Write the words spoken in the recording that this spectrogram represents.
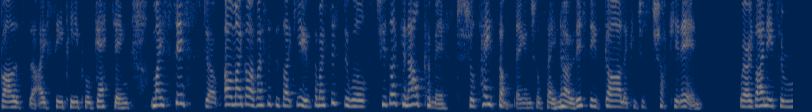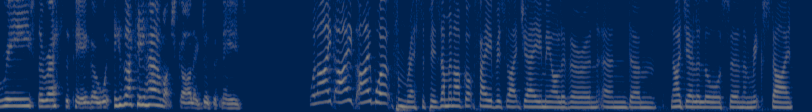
buzz that I see people getting. My sister, oh my god, my sister's like you. So my sister will, she's like an alchemist. She'll taste something and she'll say, no, this needs garlic, and just chuck it in. Whereas I need to read the recipe and go, exactly how much garlic does it need? Well, I, I I work from recipes. I mean, I've got favourites like Jamie Oliver and and um, Nigella Lawson and Rick Stein.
